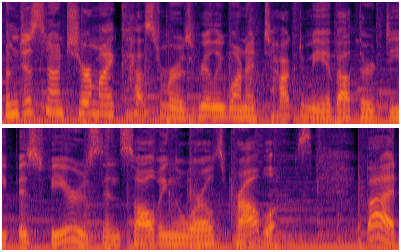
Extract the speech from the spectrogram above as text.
I'm just not sure my customers really want to talk to me about their deepest fears in solving the world's problems. But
